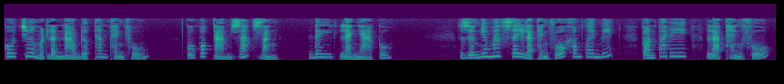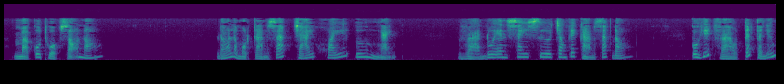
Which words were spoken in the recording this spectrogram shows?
cô chưa một lần nào được thăm thành phố. Cô có cảm giác rằng đây là nhà cô. Dường như Marseille là thành phố không quen biết, còn Paris là thành phố mà cô thuộc rõ nó. Đó là một cảm giác trái khoái ương ngạnh, và Noel say sưa trong cái cảm giác đó. Cô hít vào tất cả những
